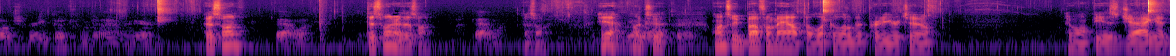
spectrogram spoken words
looks pretty good from over here. This one, That one, this one, or this one? That one. This one. Yeah, Good looks one, good. too. Once we buff them out, they'll look a little bit prettier too. It won't be as jagged.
